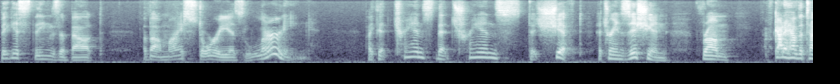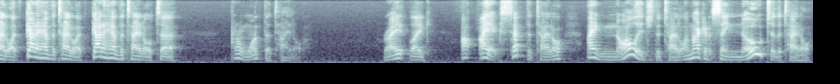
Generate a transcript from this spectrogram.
biggest things about about my story is learning like that trans that trans that shift a transition from I've got to have the title, I've got to have the title, I've got to have the title to I don't want the title. Right? Like I, I accept the title, I acknowledge the title. I'm not going to say no to the title,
